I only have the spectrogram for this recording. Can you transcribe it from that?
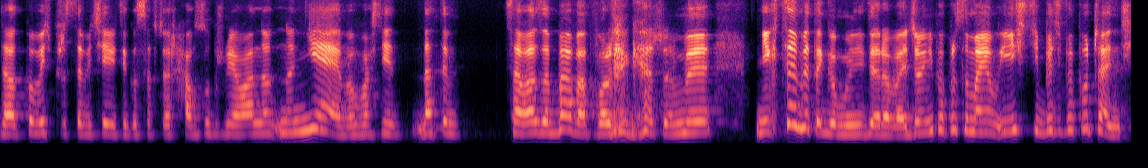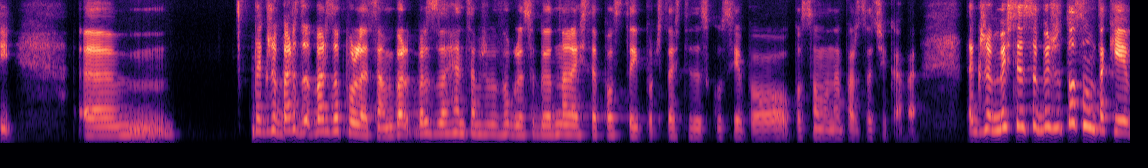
ta odpowiedź przedstawicieli tego software house'u brzmiała, no, no nie, bo właśnie na tym cała zabawa polega, że my nie chcemy tego monitorować, że oni po prostu mają iść i być wypoczęci. Um, Także bardzo, bardzo polecam, bardzo zachęcam, żeby w ogóle sobie odnaleźć te posty i poczytać te dyskusje, bo, bo są one bardzo ciekawe. Także myślę sobie, że to są takie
